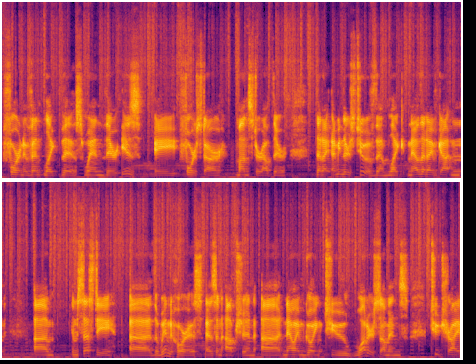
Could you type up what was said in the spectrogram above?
for an event like this when there is a four star monster out there that I I mean there's two of them. Like now that I've gotten um Imesety uh, the Wind Horus as an option. Uh, now I'm going to water summons to try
